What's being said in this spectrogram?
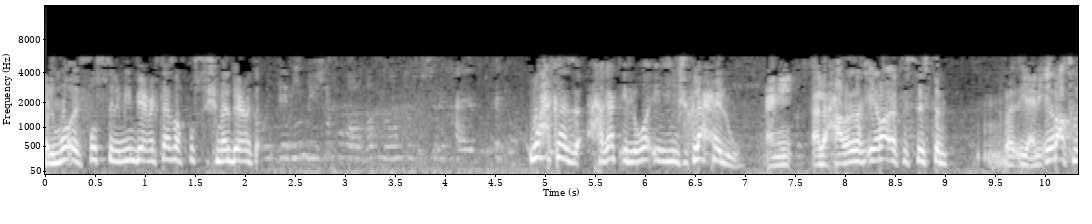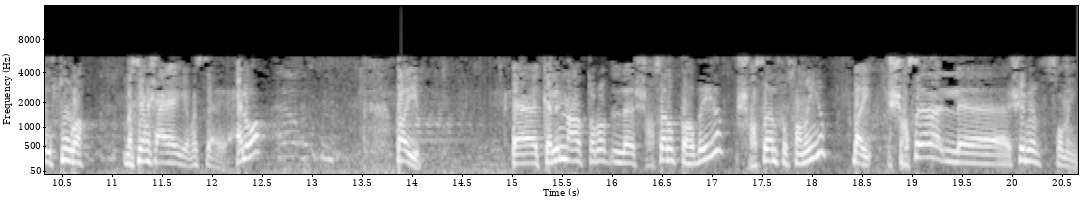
الم- الفص اليمين بيعمل كذا الفص الشمال بيعمل كذا. بيشوفوا وهكذا. حاجات اللي هو إيه شكلها حلو. يعني على حضرتك إيه رأيك في السيستم؟ يعني إيه رأيك في الأسطورة؟ بس هي مش حقيقيه بس حلوة؟ طيب. آه، اتكلمنا عن اضطراب الشخصية الاضطهاديه الشخصية الفصامية. طيب الشخصية ال- شبه الفصامية.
